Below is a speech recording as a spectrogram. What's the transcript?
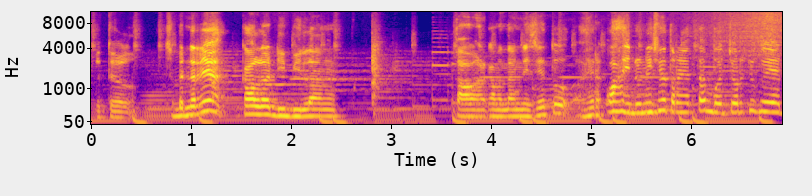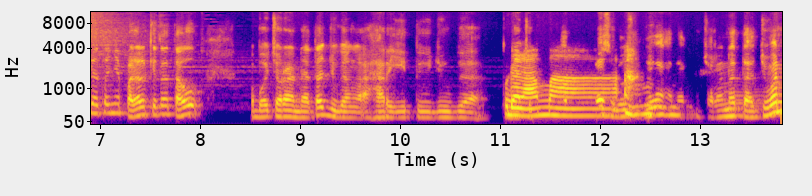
betul. Sebenarnya kalau dibilang kawan-kawan Indonesia tuh akhirnya wah Indonesia ternyata bocor juga ya datanya padahal kita tahu kebocoran data juga nggak hari itu juga. Udah Bocor- lama. Ya, sebelumnya ada kebocoran data. Cuman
